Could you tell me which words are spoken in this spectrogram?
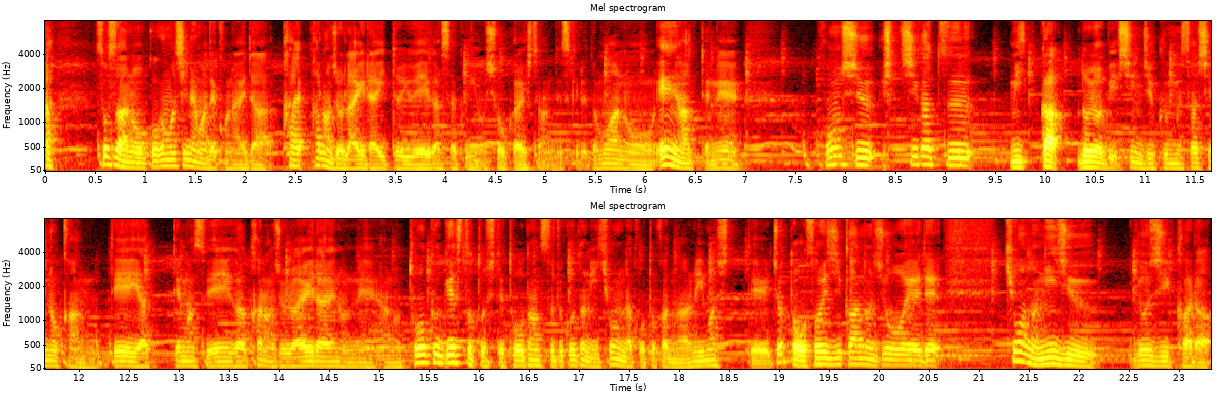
あそうそうあの小釜シネマでこの間「彼女来来」という映画作品を紹介したんですけれどもあの縁あってね今週7月3日土曜日新宿武蔵野館でやってます映画「彼女来来」のねあのトークゲストとして登壇することにひょんなことがなりましてちょっと遅い時間の上映で今日の4時から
